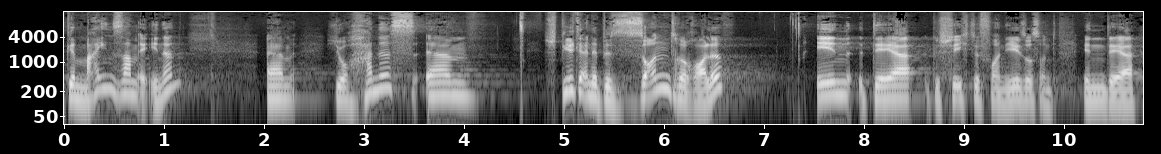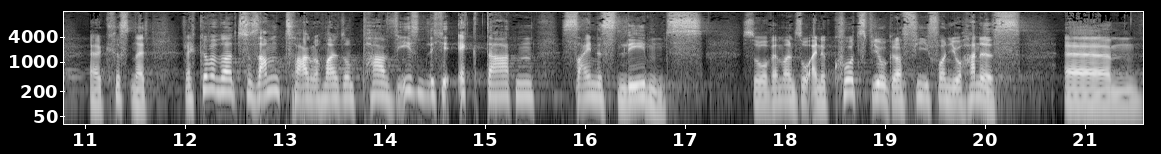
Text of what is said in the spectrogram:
gemeinsam erinnern. Ähm, Johannes ähm, spielt eine besondere Rolle in der Geschichte von Jesus und in der äh, Christenheit. Vielleicht können wir mal zusammentragen, noch mal so ein paar wesentliche Eckdaten seines Lebens. So, wenn man so eine Kurzbiografie von Johannes ähm,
